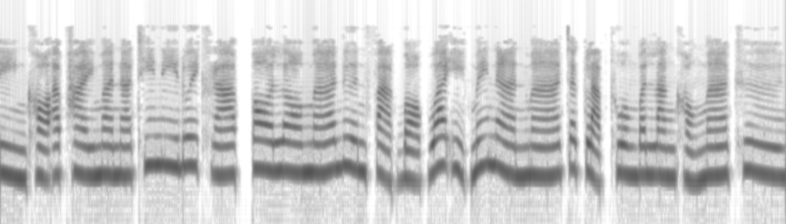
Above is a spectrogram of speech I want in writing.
ริง ๆ ขออภัยมาณที่นี่ด้วยครับปอลอม้าเดือนฝากบอกว่าอีกไม่นานม้าจะกลับทวงบัลลังก์ของม้าคืน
